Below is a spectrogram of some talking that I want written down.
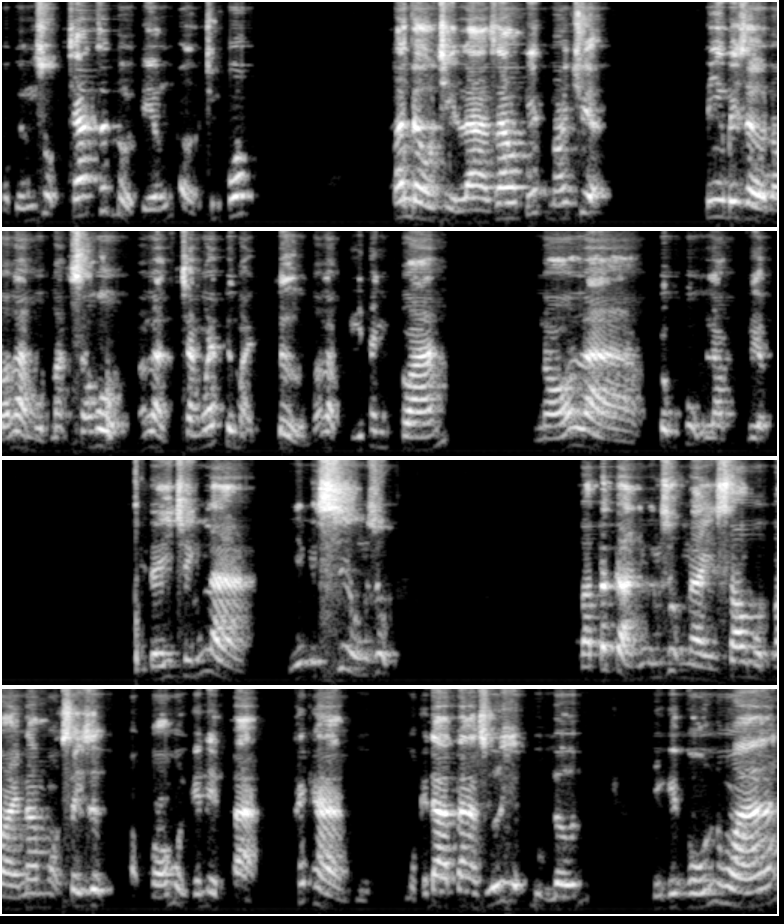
một ứng dụng chat rất nổi tiếng ở Trung Quốc. Ban đầu chỉ là giao tiếp, nói chuyện. Nhưng bây giờ nó là một mạng xã hội, nó là trang web thương mại điện tử, nó là phí thanh toán nó là công cụ làm việc. Thì đấy chính là những cái siêu ứng dụng. Và tất cả những ứng dụng này sau một vài năm họ xây dựng, họ có một cái nền tảng khách hàng, một cái data dữ liệu đủ lớn. Thì cái vốn hóa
